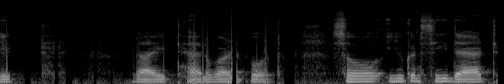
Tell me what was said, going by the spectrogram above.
it. Write hello world code so you can see that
